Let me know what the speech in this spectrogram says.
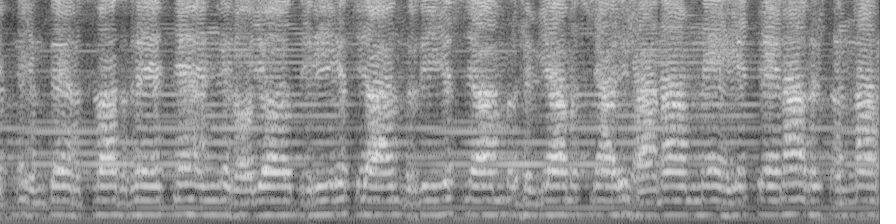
यज्ञयन्ते हत्वा दधेज्ञे अङ्गिरो यो तृतीयस्याम् तृतीयस्याम् पृथिव्यामस्यायुषानाम्ने यत्तेनाधृष्टम् नाम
